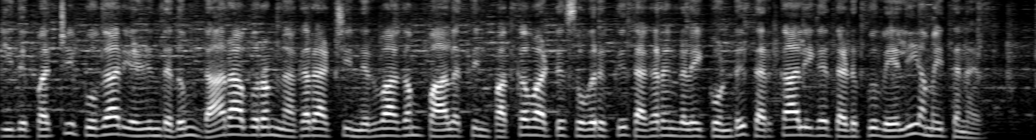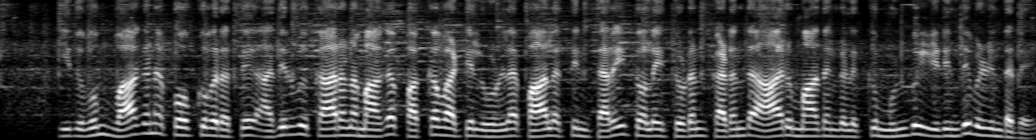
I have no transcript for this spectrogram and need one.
இது பற்றி புகார் எழுந்ததும் தாராபுரம் நகராட்சி நிர்வாகம் பாலத்தின் பக்கவாட்டு சுவருக்கு தகரங்களை கொண்டு தற்காலிக தடுப்பு வேலி அமைத்தனர். இதுவும் வாகன போக்குவரத்து அதிர்வு காரணமாக பக்கவாட்டில் உள்ள பாலத்தின் தரை தொலைத்துடன் கடந்த ஆறு மாதங்களுக்கு முன்பு இடிந்து விழுந்தது.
